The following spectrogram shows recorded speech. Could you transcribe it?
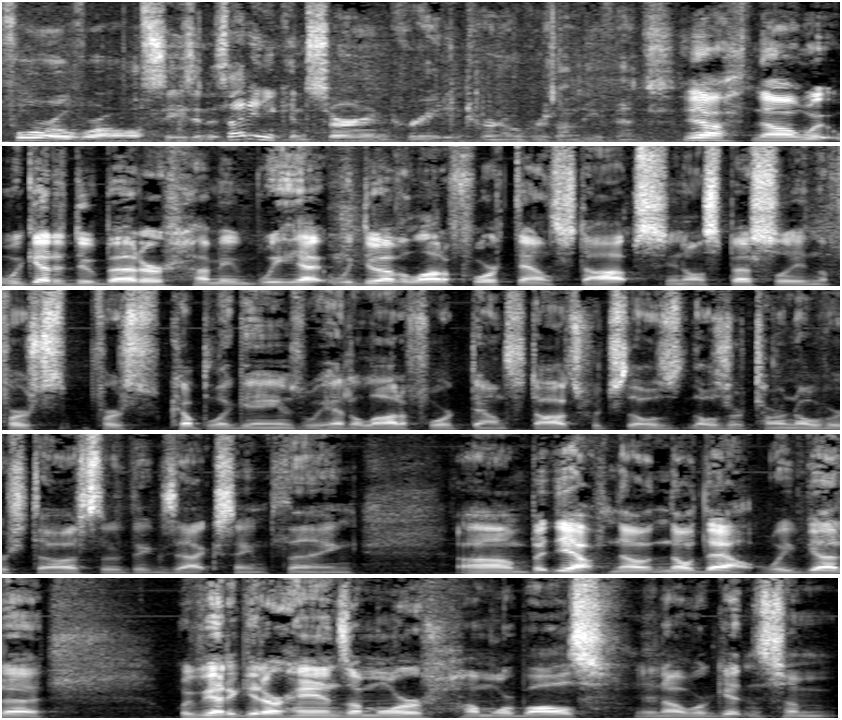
four overall season. Is that any concern in creating turnovers on defense? Yeah, no, we, we got to do better. I mean, we ha- we do have a lot of fourth down stops. You know, especially in the first first couple of games, we had a lot of fourth down stops, which those those are turnovers to us. They're the exact same thing. Um, but yeah, no no doubt, we've got to we've got to get our hands on more on more balls. You know, we're getting some.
